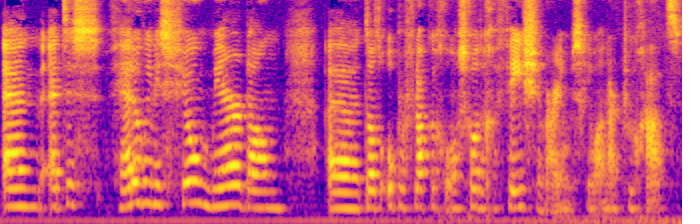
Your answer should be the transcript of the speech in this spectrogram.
En het is, Halloween is veel meer dan uh, dat oppervlakkige, onschuldige feestje waar je misschien wel naartoe gaat.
